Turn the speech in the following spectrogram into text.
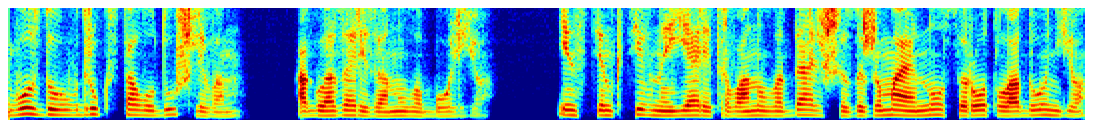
Воздух вдруг стал удушливым, а глаза резануло болью. Инстинктивно Ярит рванула дальше, зажимая нос и рот ладонью.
